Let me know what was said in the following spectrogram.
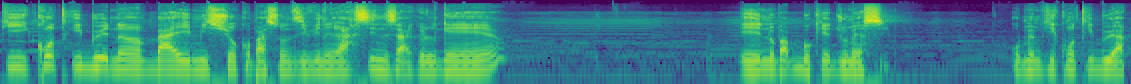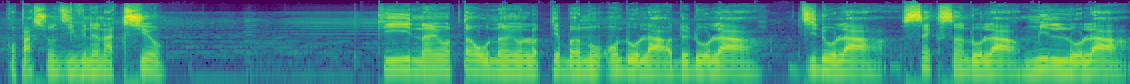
qui contribue dans la émission Compassion Divine Racine ça que le gagne. Et nous pas beaucoup de merci. Ou même qui contribue à Compassion Divine en action ki nan yon tan ou nan yon lot te ban nou 1 dolar, 2 dolar, 10 dolar, 500 dolar, 1000 dolar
